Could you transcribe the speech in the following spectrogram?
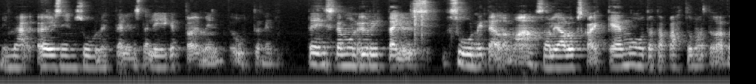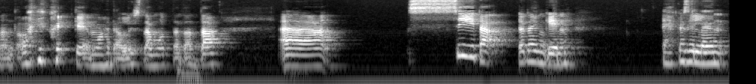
niin mä öisin suunnittelin sitä liiketoimintaa, niin tein sitä mun yrittäjyyssuunnitelmaa. Se oli aluksi kaikkea muuta, tapahtumatuotantoa ja kaikkea mahdollista, mutta tota, ää, siitä jotenkin ehkä silleen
